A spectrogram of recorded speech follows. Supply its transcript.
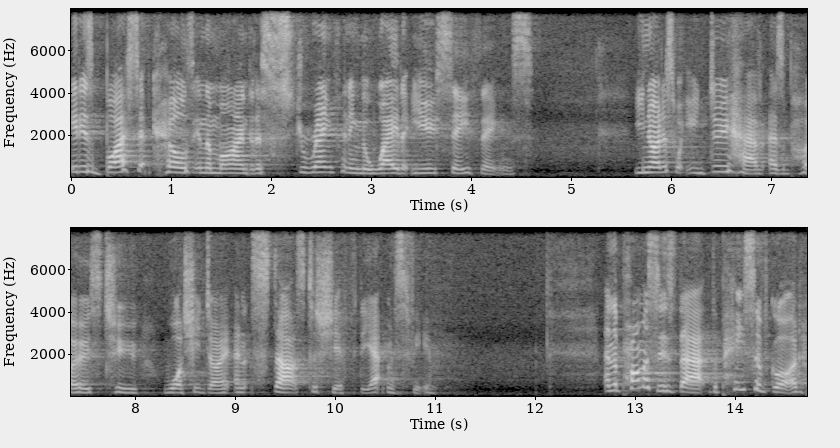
It is bicep curls in the mind that are strengthening the way that you see things. You notice what you do have as opposed to what you don't, and it starts to shift the atmosphere. And the promise is that the peace of God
